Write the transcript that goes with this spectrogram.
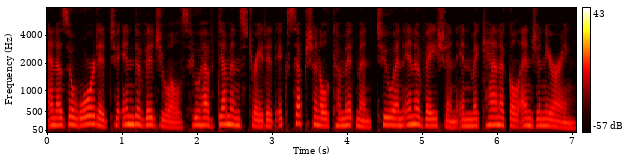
and is awarded to individuals who have demonstrated exceptional commitment to and innovation in mechanical engineering.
